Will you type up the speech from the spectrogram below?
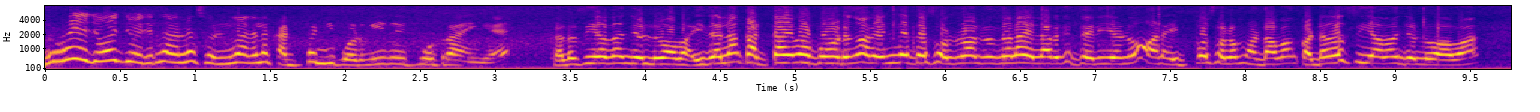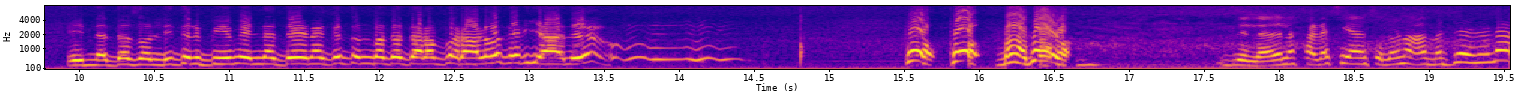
நிறைய ஜோதிச்சு வச்சிருக்கேன் அதெல்லாம் சொல்லுவேன் அதெல்லாம் கட் பண்ணி போடுங்க இது போட்டுறாங்க கடைசியா தான் சொல்லுவாங்க இதெல்லாம் கட்டாயமா போடுங்க என்னத்த சொல்றாங்கிறதெல்லாம் எல்லாருக்கும் தெரியணும் ஆனா இப்ப சொல்ல மாட்டாவான் கடைசியா தான் சொல்லுவான் என்னத்த சொல்லி திருப்பியும் என்னத்த எனக்கு துன்பத்தை தரப்போறாளோ தெரியாது. போ போ வா போ. இல்ல இல்ல அதெல்லாம் கடைசியா சொல்லணும். அது மற்ற என்னன்னா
